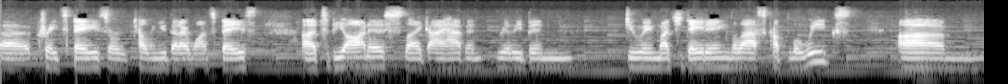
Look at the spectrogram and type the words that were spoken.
uh, create space or telling you that I want space. Uh, to be honest, like I haven't really been doing much dating the last couple of weeks. Um,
